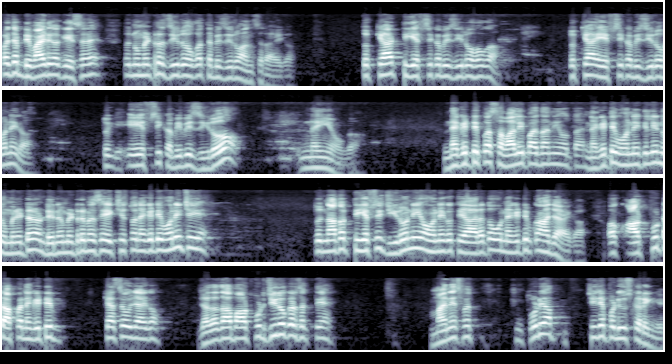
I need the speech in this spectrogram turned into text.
पर जब डिवाइड का केस है तो नोमीटर ज़ीरो होगा, तभी ज़ीरो आंसर आएगा। तो क्या टीएफसी कभी ज़ीरो होगा? तो क्या एफसी कभी ज़ीरो बनेगा? तो एफसी कभी भी ज़ीरो नहीं होगा। नेगेटिव का सवाल ही पैदा नहीं होता है। नेगेटिव होने के लिए नोमिनेटर और डिनोमीटर में से एक चीज़ तो नेगेटिव होनी चाहिए। तो ना तो टीएफसी ज़ीरो नहीं होने को तैयार है तो वो नेगेटिव कहाँ जाएगा? और आउटपुट आपका नेगेटिव कैसे हो जाएगा? ज़्यादा आप आउटपुट ज़ीरो कर सकते हैं। माइनस में थोड़ी आप चीज़ें प्रोड्यूस करेंगे।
